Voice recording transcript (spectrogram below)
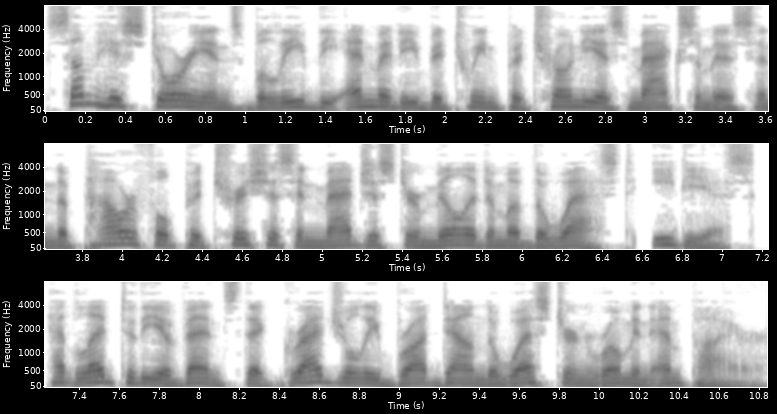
Some historians believe the enmity between Petronius Maximus and the powerful Patricius and Magister Militum of the West, Aetius, had led to the events that gradually brought down the Western Roman Empire.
